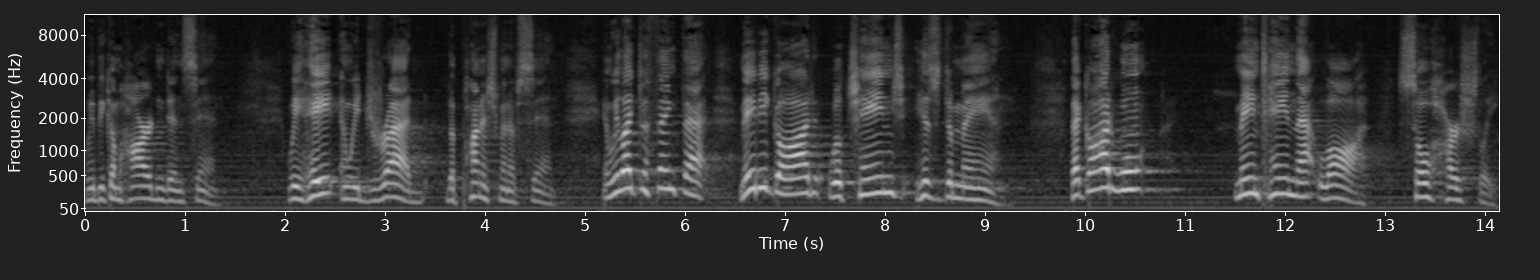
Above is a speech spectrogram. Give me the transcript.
We become hardened in sin. We hate and we dread the punishment of sin. And we like to think that maybe God will change his demand, that God won't maintain that law so harshly,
